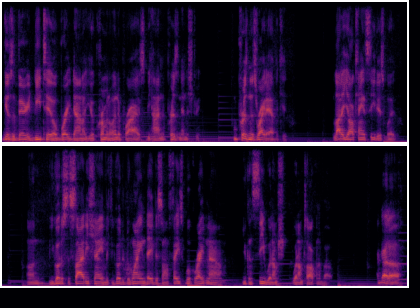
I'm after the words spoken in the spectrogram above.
It gives a very detailed breakdown of your criminal enterprise behind the prison industry. I'm a prisoner's right advocate. A lot of y'all can't see this, but um, you go to Society Shame. If you go to Duane Davis on Facebook right now, you can see what I'm what I'm talking about. I got a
